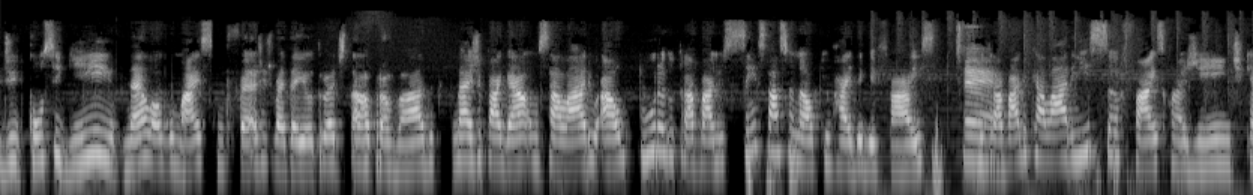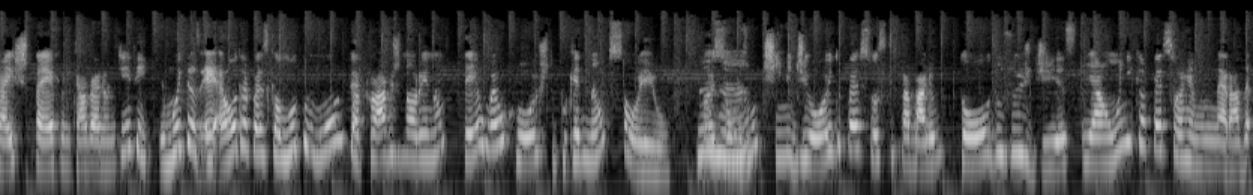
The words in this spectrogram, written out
de conseguir, né, logo mais, com fé, a gente vai ter aí outro edital aprovado, mas de pagar um salário à altura do trabalho sensacional que o Heidegger faz, é. do trabalho que a Larissa faz com a gente, que a Stephanie, que a Verônica, enfim. E muitas, é, outra coisa que eu luto muito é pro Aves de Noronha não ter o meu rosto, porque não sou eu. Nós uhum. somos um time de oito pessoas que trabalham todos os dias e a única pessoa remunerada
